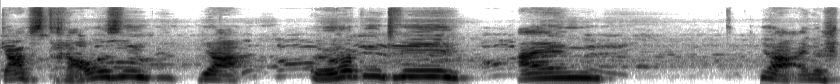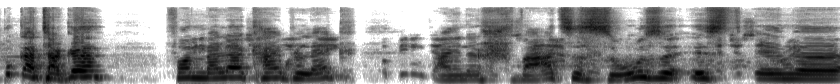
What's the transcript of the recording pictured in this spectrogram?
gab es draußen ja irgendwie ein, ja, eine Spuckattacke von Malachi Black. Eine schwarze Soße ist in äh,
